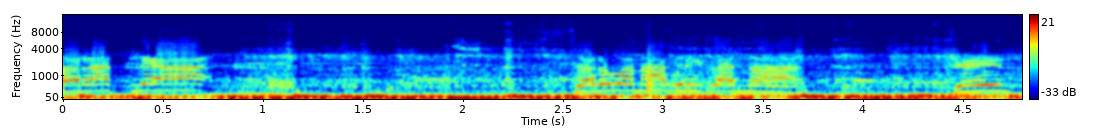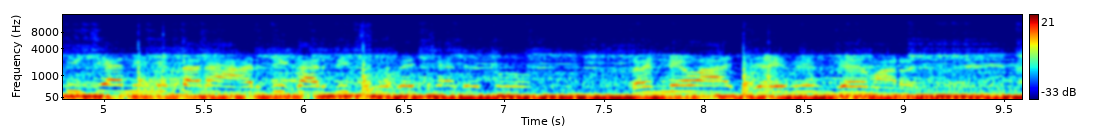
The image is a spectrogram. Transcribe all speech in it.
शहरातल्या सर्व नागरिकांना जयंतीच्या निमित्तानं हार्दिक हार्दिक शुभेच्छा देतो. धन्यवाद. जय भीम जय महाराष्ट्र.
